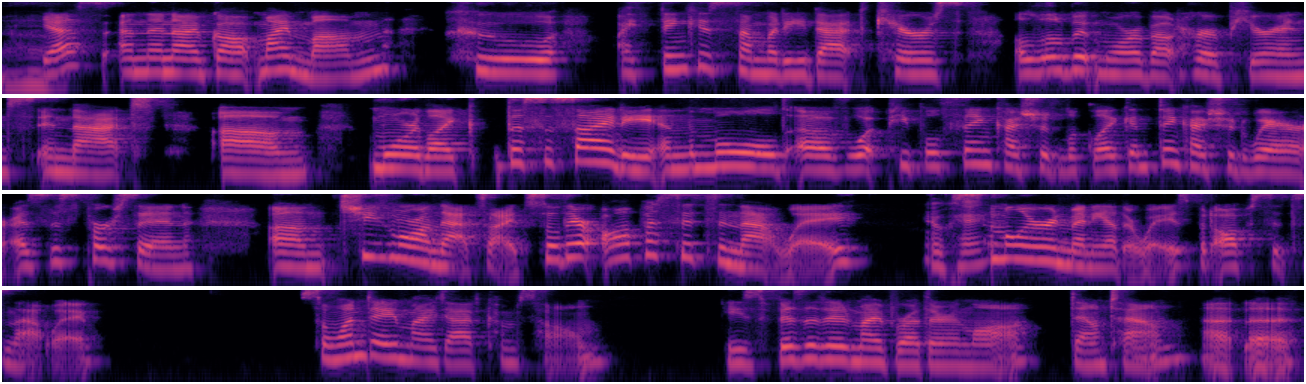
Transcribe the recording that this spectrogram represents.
Yeah. Yes. And then I've got my mom, who I think is somebody that cares a little bit more about her appearance in that um, more like the society and the mold of what people think I should look like and think I should wear as this person. Um, she's more on that side. So they're opposites in that way, Okay. similar in many other ways, but opposites in that way. So one day my dad comes home. He's visited my brother-in-law downtown at a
